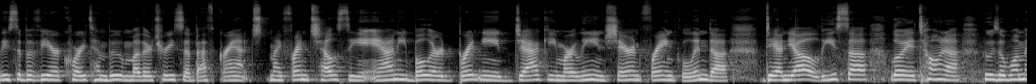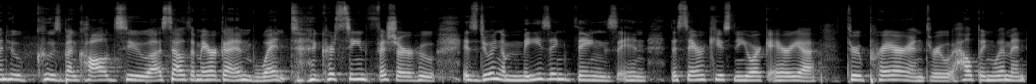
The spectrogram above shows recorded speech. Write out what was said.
Lisa Bevere, Corrie Boom, Mother Teresa, Beth Grant, my friend Chelsea, Annie Bullard, Brittany, Jackie, Marlene, Sharon Frank, Linda, Danielle, Lisa Loyatona, who's a woman who, who's been called to uh, South America and went, Christine Fisher, who is doing amazing things in the Syracuse, New York area through prayer and through helping women,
